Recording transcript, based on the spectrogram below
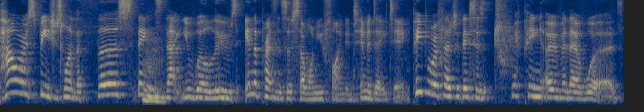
Power of speech is one of the first things mm. that you will lose in the presence of someone you find intimidating. People refer to this as tripping over their words.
